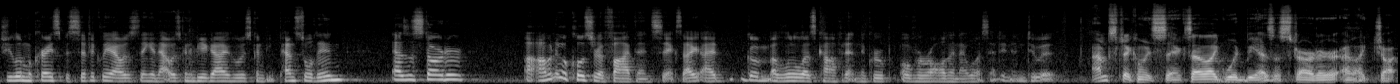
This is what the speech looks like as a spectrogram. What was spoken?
Jaleel McRae specifically, I was thinking that was going to be a guy who was going to be penciled in as a starter. Uh, I'm going to go closer to five than six. I, I'd go a little less confident in the group overall than I was heading into it. I'm sticking with six. I like Woodbey as a starter. I like jo-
